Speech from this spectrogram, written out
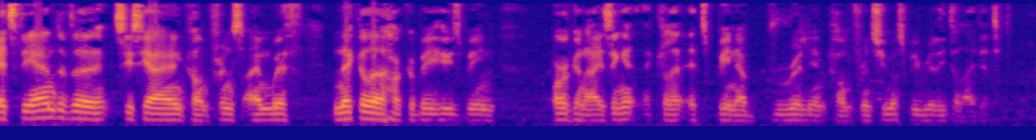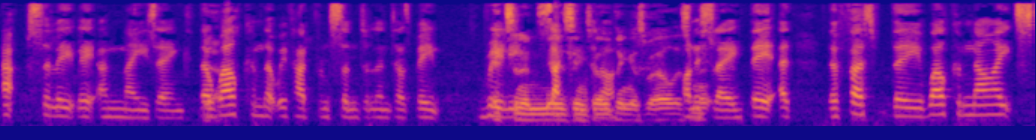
It's the end of the CCIN conference. I'm with Nicola Huckerby, who's been organising it. Nicola, it's been a brilliant conference. You must be really delighted. absolutely amazing. The Yeah. welcome that we've had from Sunderland has been really it's an amazing second to building as well, isn't it? Honestly, the uh, the first the welcome night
